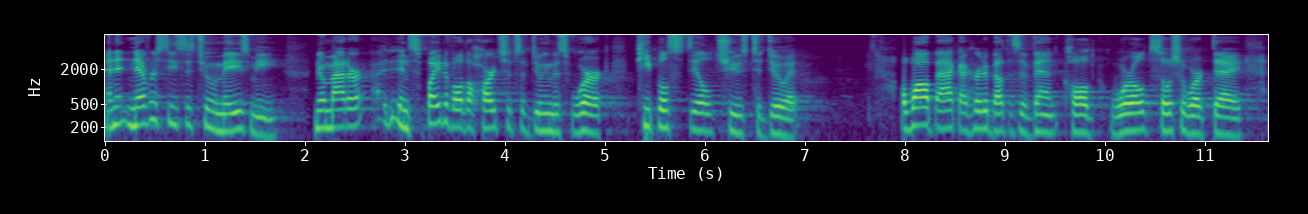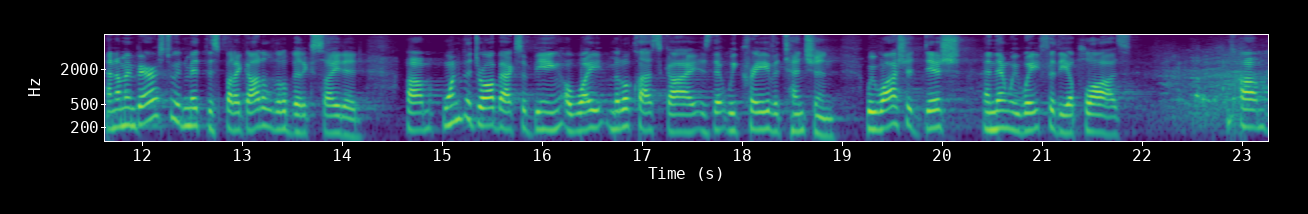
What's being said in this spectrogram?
And it never ceases to amaze me. No matter, in spite of all the hardships of doing this work, people still choose to do it. A while back, I heard about this event called World Social Work Day, and I'm embarrassed to admit this, but I got a little bit excited. Um, one of the drawbacks of being a white middle-class guy is that we crave attention. We wash a dish, and then we wait for the applause. Um,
